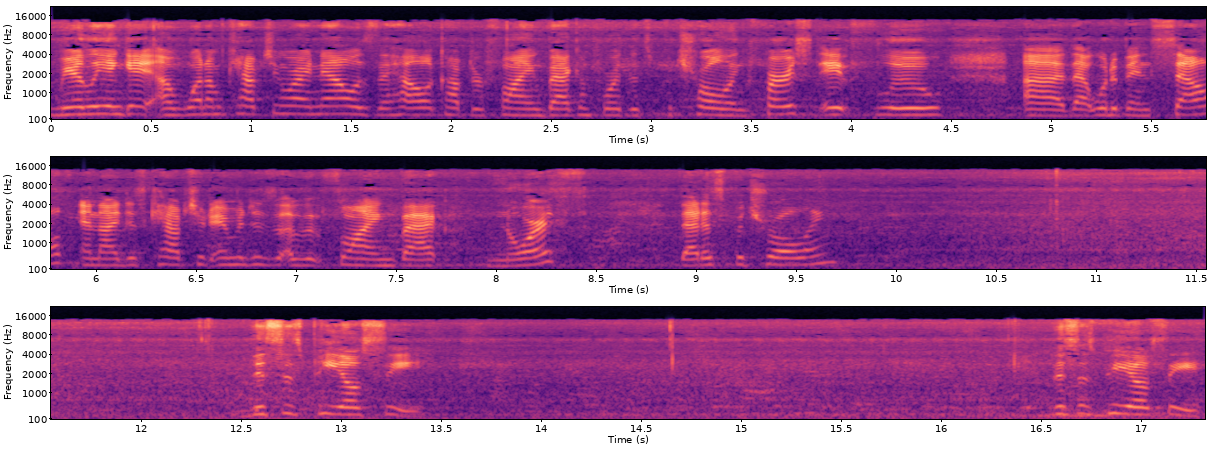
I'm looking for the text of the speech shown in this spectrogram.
Merely engaged. And what I'm capturing right now is the helicopter flying back and forth. It's patrolling. First, it flew. Uh, that would have been south, and I just captured images of it flying back north. That is patrolling. This is POC. This is POC.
